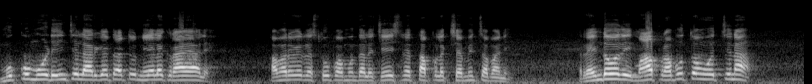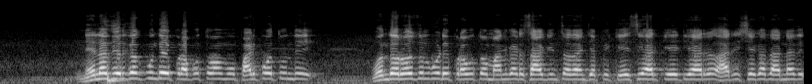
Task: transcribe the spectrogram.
ముక్కు మూడు ఇంచులు అరిగేటట్టు నేలకు రాయాలి. అమరవీరుల స్థూపం ముందల చేసిన తప్పులు క్షమించమని. రెండవది మా ప్రభుత్వం వచ్చిన నెల తిరగకముందే ప్రభుత్వం పడిపోతుంది. వంద రోజులు కూడా ఈ ప్రభుత్వం మనుగడ సాగించదని చెప్పి కేసీఆర్ కేటీఆర్ హరీషే కదా అన్నది.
